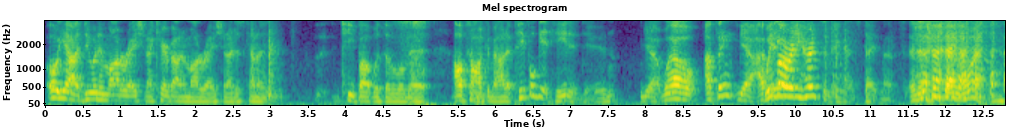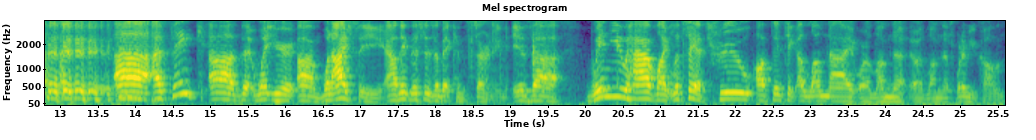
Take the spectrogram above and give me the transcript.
oh yeah, I do it in moderation. I care about it in moderation. I just kind of keep up with it a little bit. I'll talk Hmm. about it. People get heated, dude. yeah, well, I think yeah, I We've think, already heard some ignorant statements, and this is day one. Uh, I think uh, that what you're, um, what I see, I think this is a bit concerning, is uh, when you have like, let's say, a true, authentic alumni or alumna or alumnus, whatever you call them,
